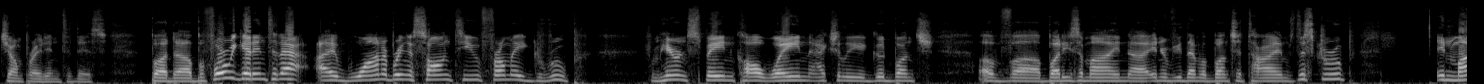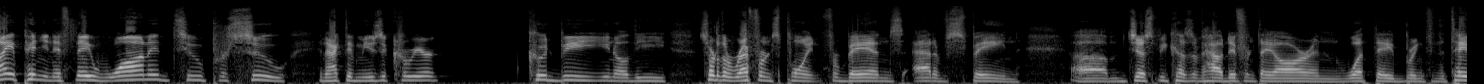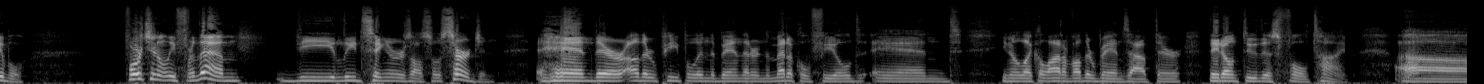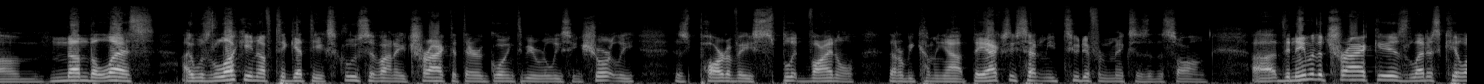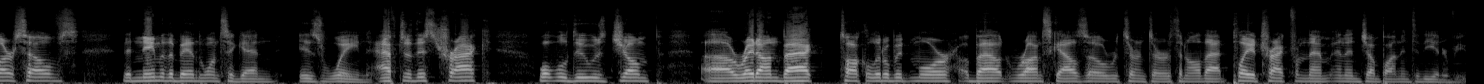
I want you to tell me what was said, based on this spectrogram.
jump right into this. But uh, before we get into that, I want to bring a song to you from a group from here in Spain called Wayne. Actually, a good bunch of uh, buddies of mine. Uh, interviewed them a bunch of times. This group, in my opinion, if they wanted to pursue an active music career, could be, you know, the sort of the reference point for bands out of Spain, um, just because of how different they are and what they bring to the table. Fortunately for them, the lead singer is also a surgeon and there are other people in the band that are in the medical field and you know like a lot of other bands out there they don't do this full time um, nonetheless I was lucky enough to get the exclusive on a track that they're going to be releasing shortly as part of a split vinyl that'll be coming out. They actually sent me two different mixes of the song. Uh, the name of the track is Let Us Kill Ourselves. The name of the band, once again, is Wayne. After this track, what we'll do is jump uh, right on back, talk a little bit more about Ron Scalzo, Return to Earth, and all that, play a track from them, and then jump on into the interview.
